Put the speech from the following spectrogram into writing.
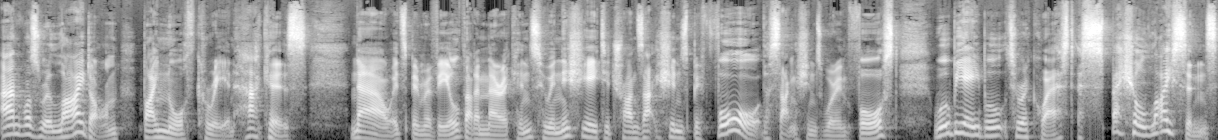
and was relied on by North Korean hackers. Now, it's been revealed that Americans who initiated transactions before the sanctions were enforced will be able to request a special license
